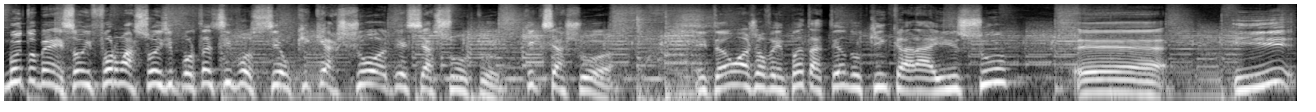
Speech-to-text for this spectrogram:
Muito bem, são informações importantes. E você, o que, que achou desse assunto? O que, que você achou? Então a Jovem Pan tá tendo que encarar isso é, e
